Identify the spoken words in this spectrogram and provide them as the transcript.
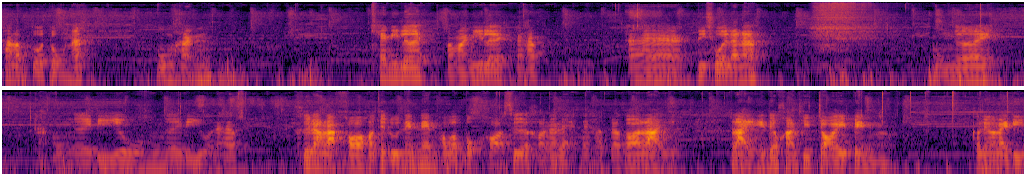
ถ้าลำตัวตรงนะ มุมหัน แค่นี้เลยประมาณนี้เลยนะครับอ่านี่ช่วยแล้วนะ มุมเงยมุมเงยดีอยู่มุมเงยดีอยู่นะครับ คือหลักๆคอเขาจะดูแน่นๆเพราะว่าปกคอเสื้อเขานั่นแหละนะครับ แล้วก็ไหล่ไหล่นี่ด้วยความที่จอยเป็นเขาเรียกว่าอะไรดี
